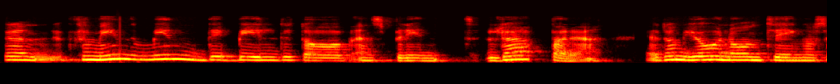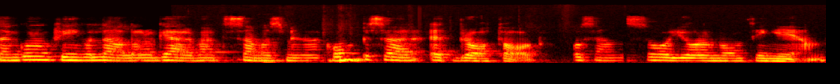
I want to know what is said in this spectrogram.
För, för min, min bild av en sprintlöpare eh, de gör någonting och sen går de omkring och lallar och garvar tillsammans med mina kompisar ett bra tag. Och sen så gör de någonting igen.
